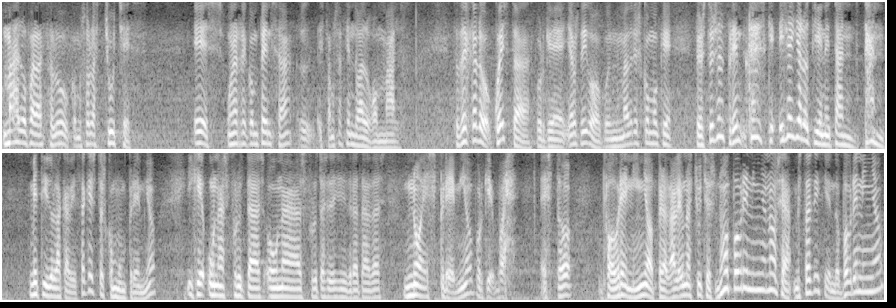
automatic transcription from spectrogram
malo para la salud como son las chuches es una recompensa, estamos haciendo algo mal. Entonces, claro, cuesta, porque ya os digo, pues mi madre es como que, pero esto es el premio. Claro, es que ella ya lo tiene tan, tan metido en la cabeza que esto es como un premio y que unas frutas o unas frutas deshidratadas no es premio, porque, buah, esto, pobre niño, pero dale unas chuches. No, pobre niño, no, o sea, me estás diciendo, pobre niño,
